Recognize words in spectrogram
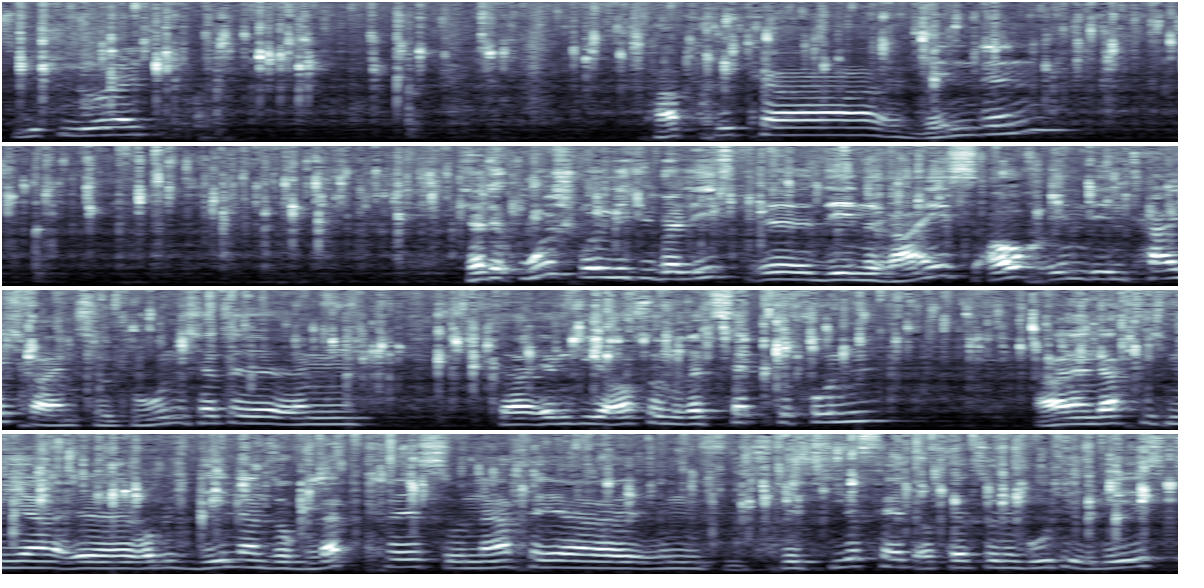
Zwischendurch Paprika wenden. Ich hatte ursprünglich überlegt, äh, den Reis auch in den Teich rein zu tun. Ich hatte ähm, da irgendwie auch so ein Rezept gefunden. Aber dann dachte ich mir, äh, ob ich den dann so glatt kriege und nachher im Frittierfett, ob das so eine gute Idee ist.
